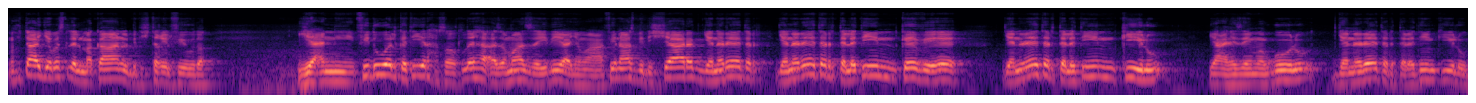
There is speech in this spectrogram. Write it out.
محتاجة بس للمكان اللي بتشتغل فيه ده. يعني في دول كتير حصلت لها أزمات زي دي يا جماعة. في ناس بتشارك generator generator 30 KVA generator 30 كيلو. يعني زي ما بقولوا generator 30 كيلو.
